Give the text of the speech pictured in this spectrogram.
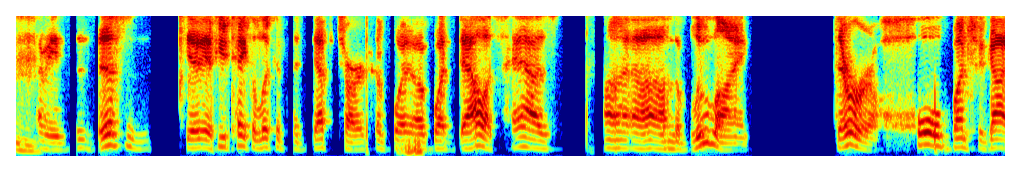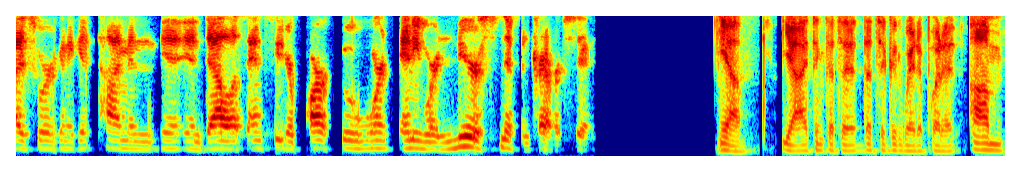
Mhm. I mean, this if you take a look at the depth chart of what of what Dallas has uh, on the blue line, there were a whole bunch of guys who were going to get time in, in, in Dallas and Cedar Park who weren't anywhere near sniffing Traverse City. yeah yeah i think that's a that's a good way to put it um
